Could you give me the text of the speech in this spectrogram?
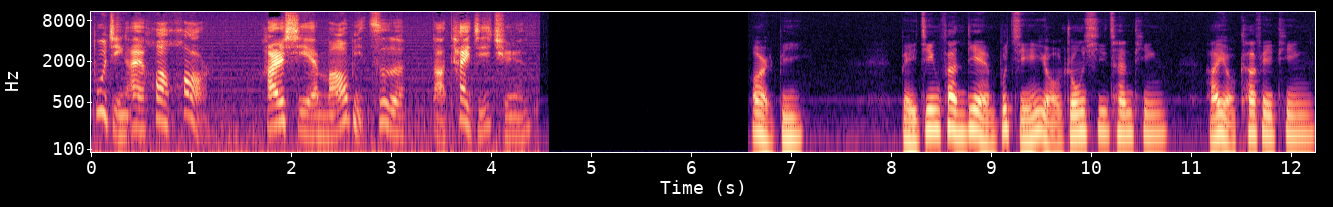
不仅爱画画，还写毛笔字、打太极拳。二 B，北京饭店不仅有中西餐厅，还有咖啡厅、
